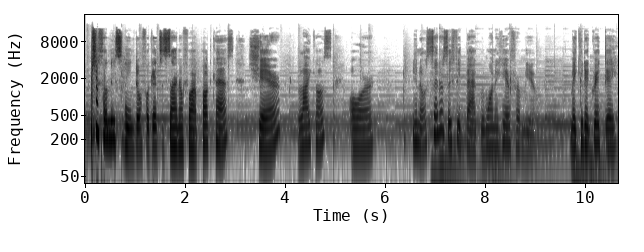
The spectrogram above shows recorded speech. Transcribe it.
Thank you for listening. Don't forget to sign up for our podcast, share, like us, or, you know, send us a feedback. We want to hear from you. Make it a great day.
